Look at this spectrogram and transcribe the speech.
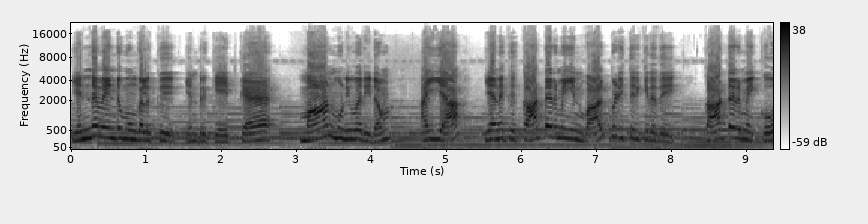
என்ன வேண்டும் உங்களுக்கு? என்று கேட்க மான் முனிவரிடம் ஐயா எனக்கு காட்டெருமையின் வால் பிடித்திருக்கிறது. காட்டெருமைக்கோ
